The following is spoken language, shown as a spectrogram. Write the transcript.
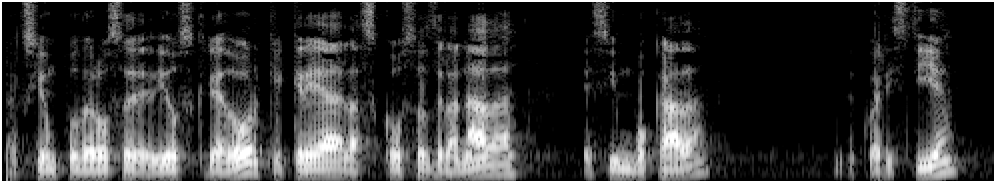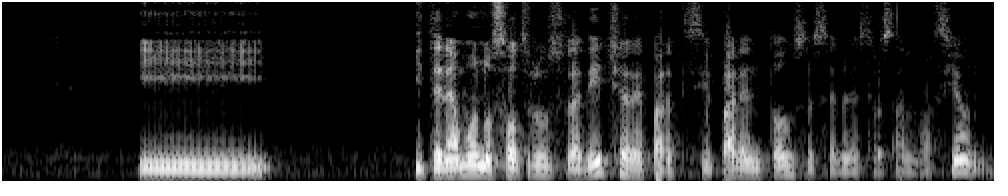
La acción poderosa de Dios Creador que crea las cosas de la nada es invocada la Eucaristía y, y tenemos nosotros la dicha de participar entonces en nuestra salvación.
